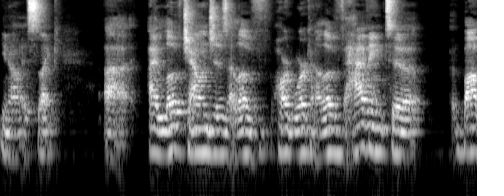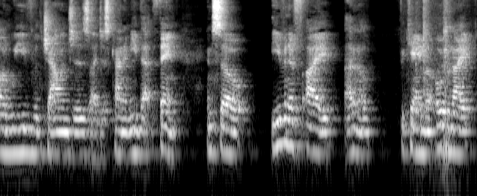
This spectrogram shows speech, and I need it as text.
You know, it's like, uh, I love challenges. I love hard work and I love having to bob and weave with challenges. I just kind of need that thing. And so even if I, I don't know, became an overnight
